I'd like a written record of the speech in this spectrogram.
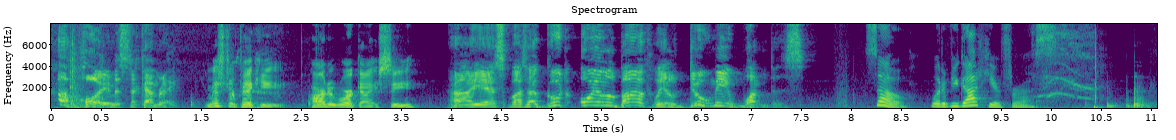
Ahoy, Mr. Camry. Mr. Picky, hard at work, I see. Ah, yes, but a good oil bath will do me wonders. So, what have you got here for us?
